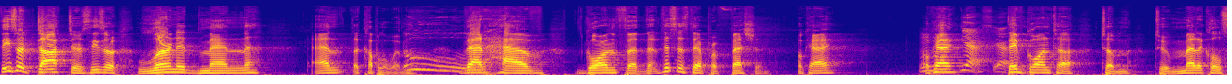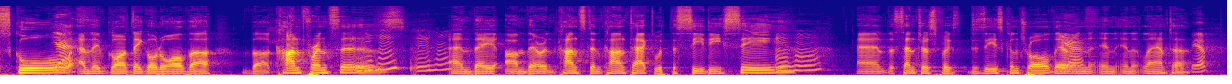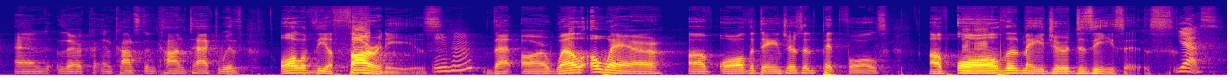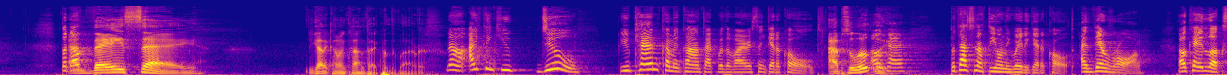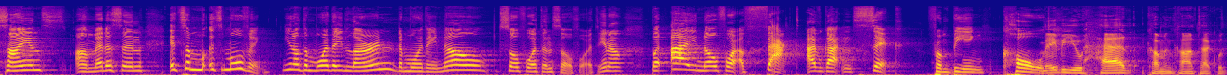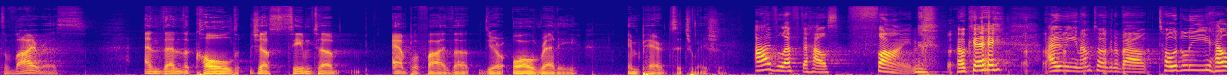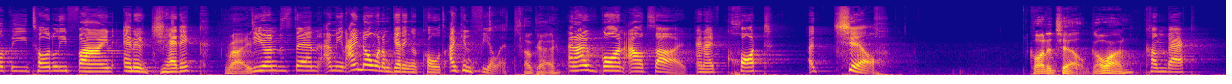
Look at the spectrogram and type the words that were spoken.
These are doctors. These are learned men and a couple of women that have gone through that. This is their profession. Okay. Okay. yes, yes. They've gone to to to medical school Yes. and they've gone. They go to all the the conferences Mm-hmm, and they um they're in constant contact with the CDC Mm-hmm. and the Centers for Disease Control there Yes. in, in in Atlanta Yep. And they're in constant contact with all of the authorities Mm-hmm. that are well aware of all the dangers and pitfalls of all the major diseases. Yes. But I'll- And they say you got to come in contact with the virus. no, I think you do. You can come in contact with a virus and get a cold. Absolutely. Okay. But that's not the only way to get a cold, and they're wrong. Okay, look, science, uh, medicine, it's a, it's moving. You know, the more they learn, the more they know, so forth and so forth. You know, but I know for a fact I've gotten sick from being cold. Maybe you had come in contact with the virus and then the cold just seemed to amplify the your already impaired situation. I've left the house fine. Okay? I mean, I'm talking about totally healthy, totally fine, energetic. Right. Do you understand? I mean, I know when I'm getting a cold, I can feel it. Okay. And I've gone outside and I've caught a chill, Caught a chill. Go on. come back,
